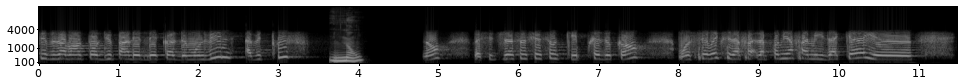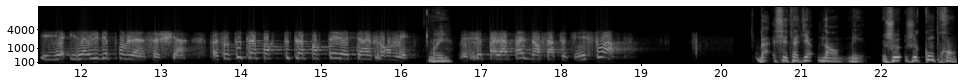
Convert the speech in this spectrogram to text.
si vous avez entendu parler de l'école de Mondeville à but de truffe non non ben, c'est une association qui est près de Caen Bon, c'est vrai que c'est la, la, première famille d'accueil il, a eu des problèmes, ce chien. De toute façon, toute la, porte, toute la portée a été réformée. Oui. Mais c'est pas la peine d'en faire toute une histoire. Bah, c'est-à-dire, non, mais je, je, comprends,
